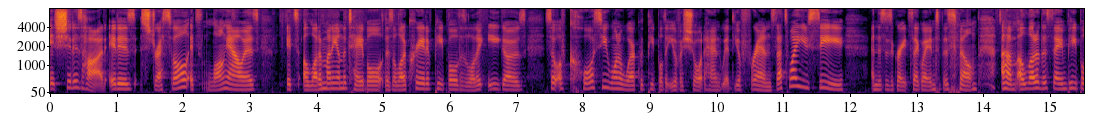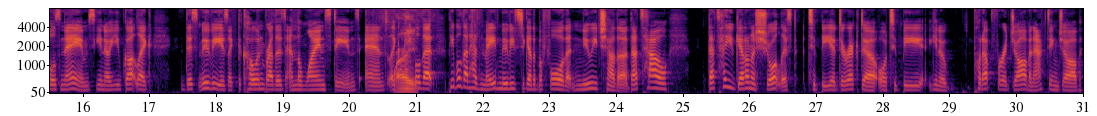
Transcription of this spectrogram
it shit is hard. It is stressful. It's long hours. It's a lot of money on the table. There's a lot of creative people. There's a lot of egos. So of course you want to work with people that you have a shorthand with, your friends. That's why you see, and this is a great segue into this film, um, a lot of the same people's names. You know, you've got like this movie is like the Coen brothers and the Weinsteins and like Right. people that people that had made movies together before that knew each other. That's how that's how you get on a short list to be a director or to be, you know, put up for a job, an acting job.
